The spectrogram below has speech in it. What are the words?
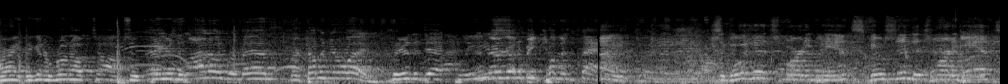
All right, they're gonna run up top, so Hey, clear the slide over, man. They're coming your way. clear the deck, please. And they're going to be coming fast. Right. So go ahead, Smarty Pants. Go send it, Smarty Pants.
